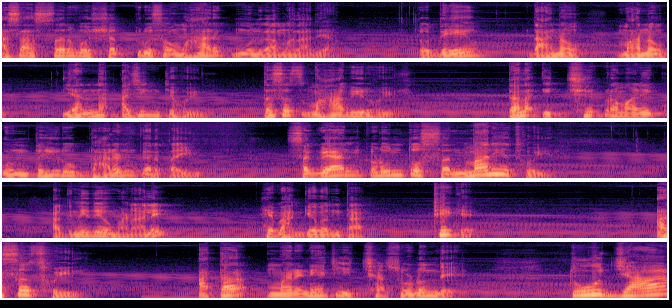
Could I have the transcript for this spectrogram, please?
असा सर्व शत्रू संहारक मुलगा मला द्या. तो देव दानव मानव यांना अजिंक्य होईल तसंच महावीर होईल. त्याला इच्छेप्रमाणे कोणतंही रूप धारण करता येईल. सगळ्यांकडून तो सन्मानित होईल. अग्निदेव म्हणाले हे भाग्यवंता ठीक आहे. असंच होईल. आता मरण्याची इच्छा सोडून दे. तू ज्या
